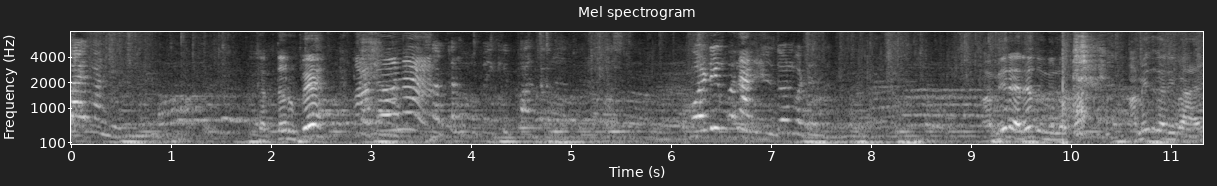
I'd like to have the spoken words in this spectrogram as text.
फाय म्हणजे. सत्तर रुपये? सत्तर पण आणली दोन बॉटल आम्ही रे रे तुम्ही लोक. आम्हीच गरीब आहे.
